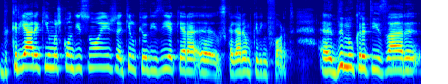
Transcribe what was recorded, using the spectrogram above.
de criar aqui umas condições, aquilo que eu dizia que era, eh, se calhar é um bocadinho forte, democratizar eh,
